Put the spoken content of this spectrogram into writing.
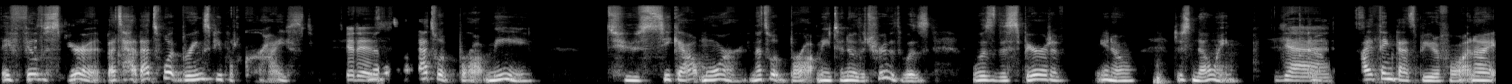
they feel the spirit. That's how that's what brings people to christ. It is. You know, that's, that's what brought me to seek out more and that's what brought me to know the truth was was the spirit of you know just knowing yeah i think that's beautiful and i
